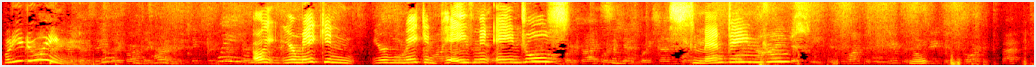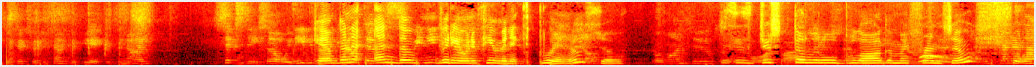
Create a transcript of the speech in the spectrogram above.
What are you doing? 26, Oh, you're making you're making pavement angels? Cement angels? Nope. 60. So we need Okay, I'm gonna end the We need to video in a few minutes, bro. So So one, two, this is just a little blog of my friend's house. So uh,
